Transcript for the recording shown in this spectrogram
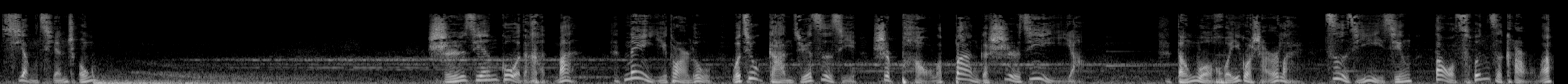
向前冲。时间过得很慢，那一段路我就感觉自己是跑了半个世纪一样。等我回过神来，自己已经到村子口了。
